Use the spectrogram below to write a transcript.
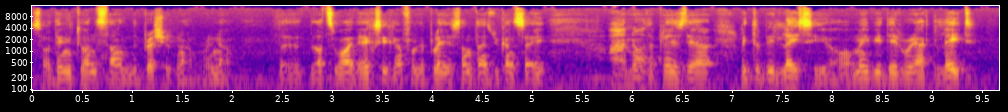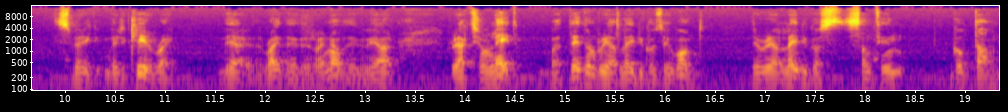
So they need to understand the pressure now, right now. That- That's why the exigence for the players, sometimes you can say, ah, no, the players, they are a little bit lazy, or maybe they react late. It's very, very clear, right? They are, right, they, right now, they, we are reaction late, but they don't late because they want. They late because something go down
